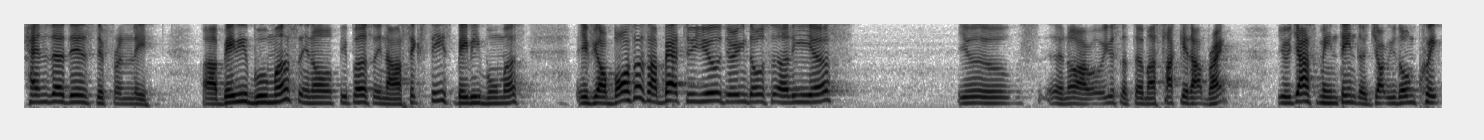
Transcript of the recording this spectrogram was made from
handle this differently. Uh, baby boomers, you know, people in our 60s, baby boomers, if your bosses are bad to you during those early years, you, you know, I will use the term, uh, suck it up, right? You just maintain the job, you don't quit.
